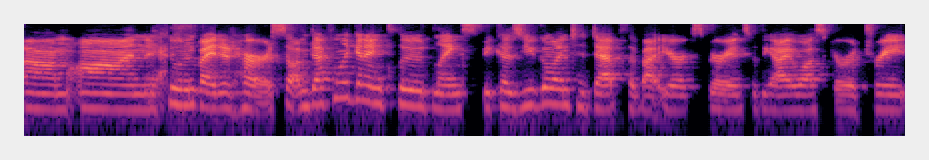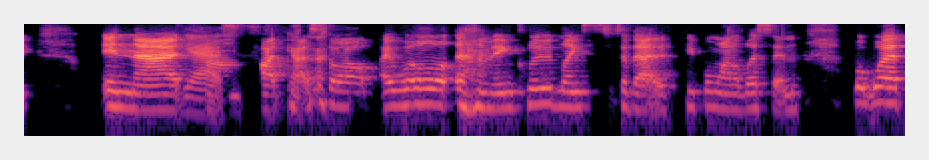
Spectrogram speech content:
um, on yes. who invited her. So I'm definitely going to include links because you go into depth about your experience with the ayahuasca retreat in that um, yes. um, podcast. so I'll, I will um, include links to that if people want to listen. But what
